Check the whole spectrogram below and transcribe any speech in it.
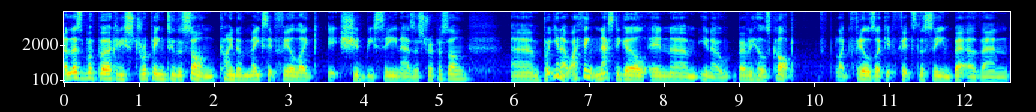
Elizabeth Berkley stripping to the song kind of makes it feel like it should be seen as a stripper song. Um, but you know, I think "Nasty Girl" in um, you know Beverly Hills Cop like feels like it fits the scene better than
